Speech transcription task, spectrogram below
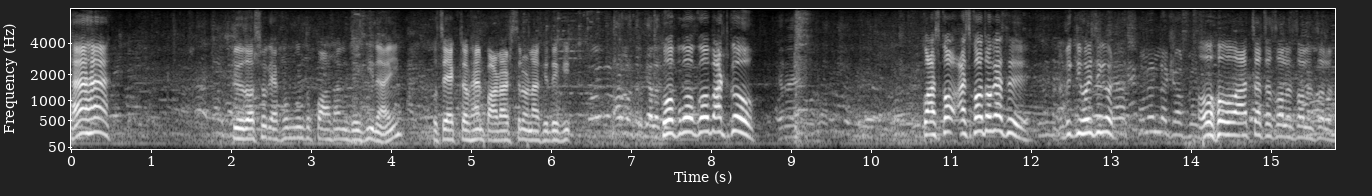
হ্যাঁ হ্যাঁ। প্রিয় দর্শক, এখন পর্যন্ত পাট আমি দেখি নাই। একটা ভ্যান পাট আসছিল, নাকি দেখি। কো কো কো, পাট ক- আজ কত গেছে? বিক্রি হয়েছে কি? ও আচ্ছা আচ্ছা চলেন চলেন চলেন।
